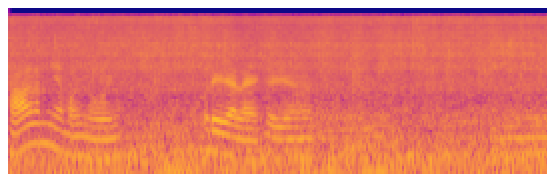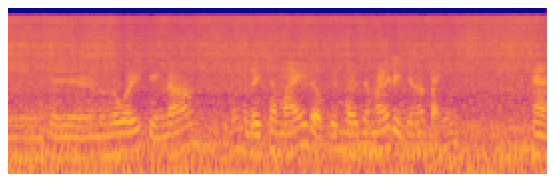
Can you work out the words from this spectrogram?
khó lắm nha mọi người. Có đi Đà Lạt thì ờ, thì lưu ý chuyện đó. Nếu mà đi xe máy được thì thuê xe máy đi cho nó tiện. Ha.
